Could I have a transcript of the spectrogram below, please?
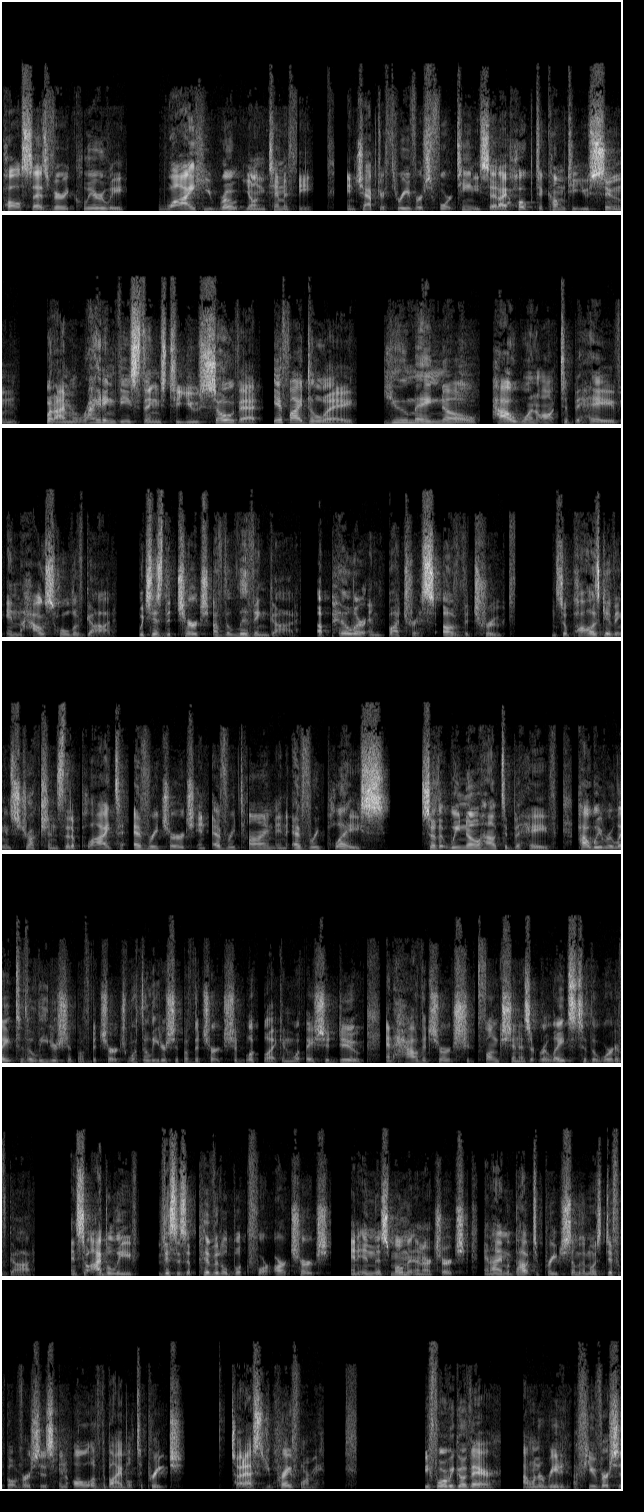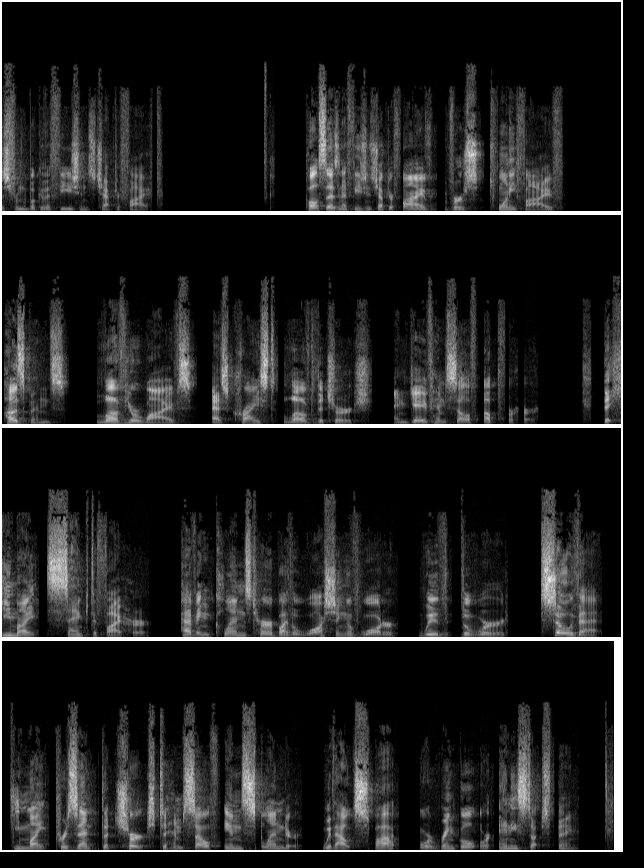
Paul says very clearly why he wrote young Timothy. In chapter 3, verse 14, he said, I hope to come to you soon, but I'm writing these things to you so that if I delay, you may know how one ought to behave in the household of God, which is the church of the living God, a pillar and buttress of the truth. And so Paul is giving instructions that apply to every church in every time, in every place, so that we know how to behave, how we relate to the leadership of the church, what the leadership of the church should look like and what they should do, and how the church should function as it relates to the Word of God. And so I believe this is a pivotal book for our church and in this moment in our church, and I am about to preach some of the most difficult verses in all of the Bible to preach. So I'd ask that you pray for me. Before we go there, I want to read a few verses from the book of Ephesians, chapter 5. Paul says in Ephesians chapter 5, verse 25 Husbands, love your wives as Christ loved the church and gave himself up for her, that he might sanctify her, having cleansed her by the washing of water with the word, so that he might present the church to himself in splendor, without spot or wrinkle or any such thing,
